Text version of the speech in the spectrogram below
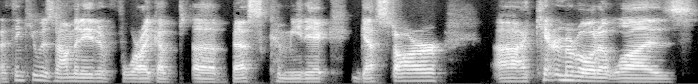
I think he was nominated for like a, a best comedic guest star. Uh, I can't remember what it was.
